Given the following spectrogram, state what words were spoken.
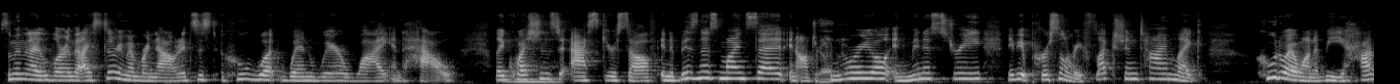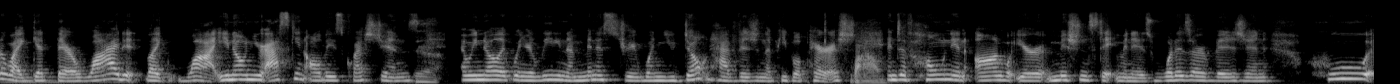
something that I learned that I still remember now, and it's just who, what, when, where, why, and how. Like questions to ask yourself in a business mindset, in entrepreneurial, in ministry, maybe a personal reflection time. Like, who do I want to be? How do I get there? Why did like why? You know, and you're asking all these questions. Yeah. And we know like when you're leading a ministry, when you don't have vision, that people perish. Wow. And to hone in on what your mission statement is. What is our vision? Who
